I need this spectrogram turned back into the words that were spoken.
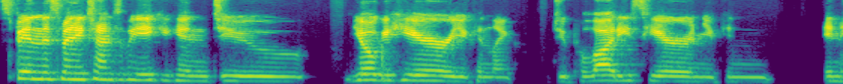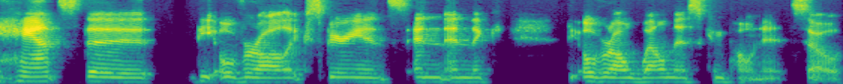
spin this many times a week you can do yoga here or you can like do pilates here and you can enhance the the overall experience and and the the overall wellness component so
